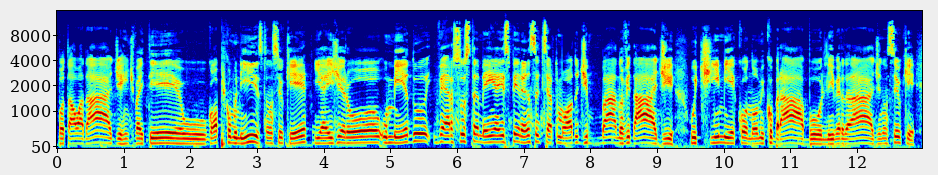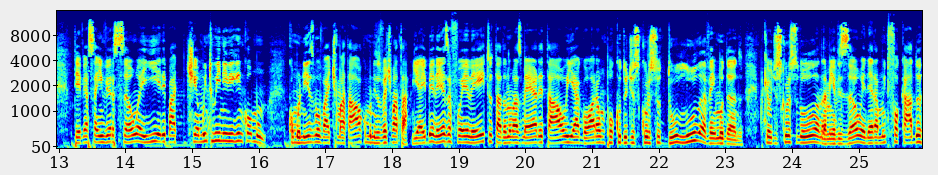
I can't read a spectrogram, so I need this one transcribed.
botar o Haddad, a gente vai ter o golpe comunista, não sei o que. E aí gerou o medo versus também a esperança, de certo modo, de ah, novidade, o time econômico brabo, liberdade, não sei o que. Teve essa inversão aí, ele tinha muito inimigo em comum. Comunismo vai te matar, o comunismo vai te matar. E aí, beleza, foi eleito, tá dando umas merda e tal, e agora um pouco do discurso do Lula vem mudando. Porque o discurso do Lula, na minha visão, ele era muito focado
